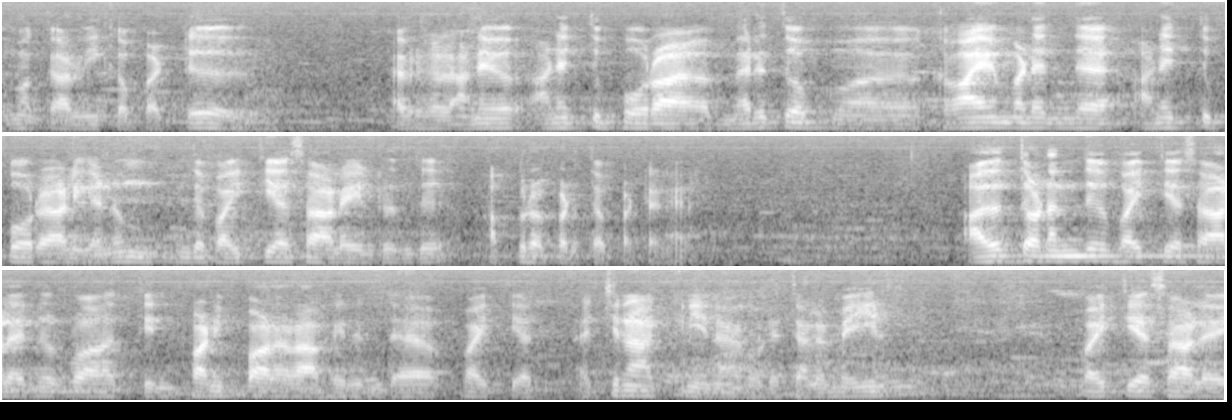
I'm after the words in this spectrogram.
நமக்கு அறிவிக்கப்பட்டு அவர்கள் அனை அனைத்து போரா மருத்துவ காயமடைந்த அனைத்து போராளிகளும் இந்த வைத்தியசாலையிலிருந்து அப்புறப்படுத்தப்பட்டனர். அதைத் தொடர்ந்து வைத்தியசாலை நிர்வாகத்தின் பணிப்பாளராக இருந்த வைத்திய அர்ச்சனாக்கினியனாருடைய தலைமையில் வைத்தியசாலை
